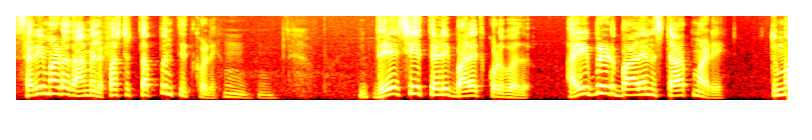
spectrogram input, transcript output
ಸರಿ ಮಾಡೋದು ಆಮೇಲೆ ಫಸ್ಟ್ ತಪ್ಪನ್ನು ತಿದ್ಕೊಳ್ಳಿ ದೇಶಿ ತಳಿ ಬಾಳೆ ಕೊಡ್ಬೋದು. ಹೈಬ್ರಿಡ್ ಬಾಳೆನ ಸ್ಟಾಪ್ ಮಾಡಿ ತುಂಬ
